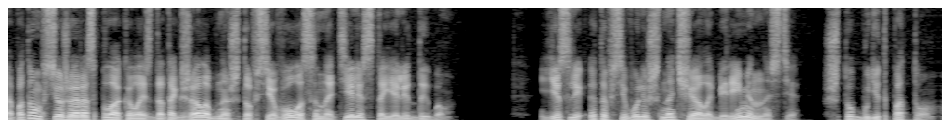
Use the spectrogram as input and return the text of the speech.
А потом все же расплакалась, да так жалобно, что все волосы на теле стояли дыбом. Если это всего лишь начало беременности, что будет потом?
